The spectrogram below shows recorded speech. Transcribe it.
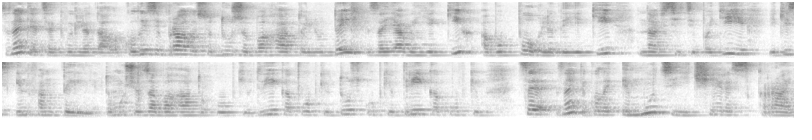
Це знаєте, це як виглядало? Коли зібралося дуже багато людей, заяви яких або погляди, які на всі ці події якісь інфантильні, тому що забагато кубків, двійка кубків, туз кубків, трійка кубків. Це знаєте, коли емоції через край.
